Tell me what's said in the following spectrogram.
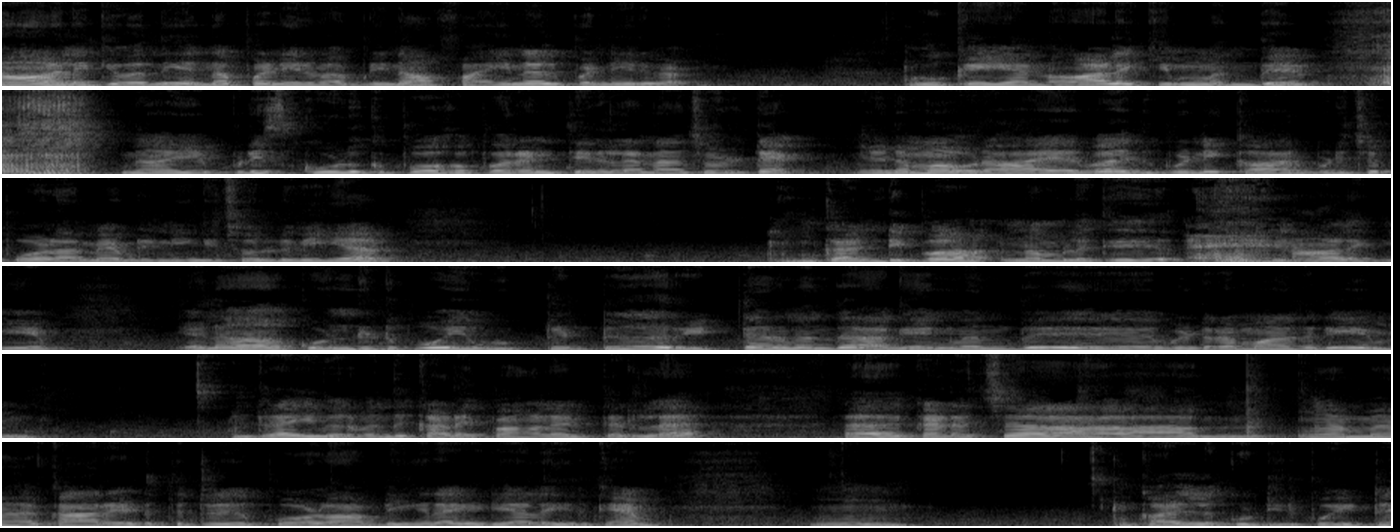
நாளைக்கு வந்து என்ன பண்ணிடுவேன் அப்படின்னா ஃபைனல் பண்ணிடுவேன் ஓகேயா நாளைக்கும் வந்து நான் எப்படி ஸ்கூலுக்கு போக போகிறேன்னு தெரியல. நான் சொல்லிட்டேன். என்னம்மா ஒரு ஆயிரம் ரூபாய் இது பண்ணி கார் பிடிச்சி போகலாமே அப்படின்னு நீங்கள் சொல்லுவீங்க. கண்டிப்பாக நம்மளுக்கு நாளைக்கு ஏன்னா கொண்டுட்டு போய் விட்டுட்டு ரிட்டர்ன் வந்து அகைன் வந்து விடுற மாதிரி டிரைவர் வந்து கிடைப்பாங்களான்னு தெரில கிடச்சா கிடைச்சா நம்ம காரை எடுத்துகிட்டு போகலாம் அப்படிங்கிற ஐடியாவில் இருக்கேன். காலையில் காலைல கூட்டிகிட்டு போயிட்டு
